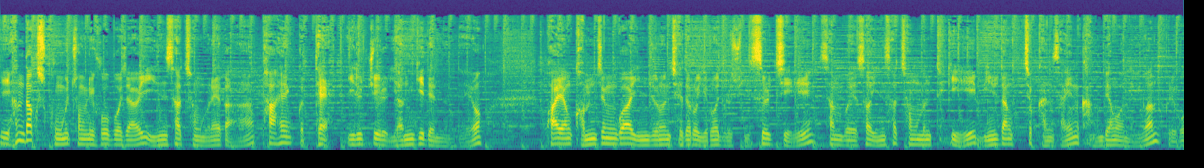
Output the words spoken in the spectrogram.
이 한덕수 국무총리 후보자의 인사청문회가 파행 끝에 일주일 연기됐는데요. 과연 검증과 인준은 제대로 이루어질 수 있을지 3부에서 인사청문 특위 민주당 측 간사인 강병원 의원 그리고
